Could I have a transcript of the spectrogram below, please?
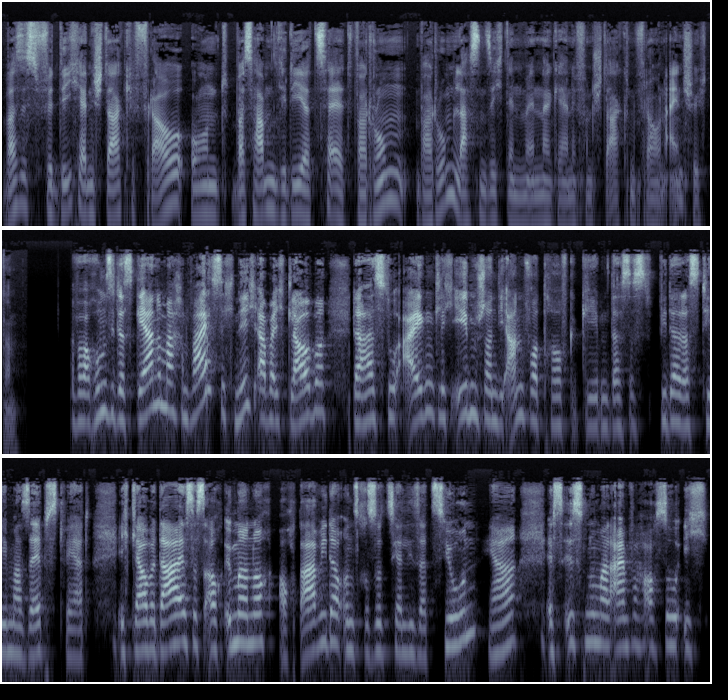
Was ist für dich eine starke Frau und was haben die dir erzählt? Warum, warum lassen sich denn Männer gerne von starken Frauen einschüchtern? Warum sie das gerne machen, weiß ich nicht, aber ich glaube, da hast du eigentlich eben schon die Antwort drauf gegeben. Das ist wieder das Thema Selbstwert. Ich glaube, da ist es auch immer noch, auch da wieder unsere Sozialisation. Ja, es ist nun mal einfach auch so, ich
